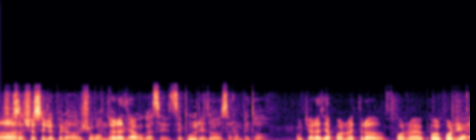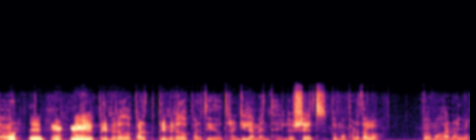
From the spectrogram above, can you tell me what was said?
operador. Yo, soy- yo soy el operador. Yo cuando abro la boca se, se pudre todo, se rompe todo. Muchas gracias por nuestro por, por, por tu ver. aporte. Pri- Primero dos, part- primero dos partidos, tranquilamente. Los Jets podemos perderlo, podemos ganarlo.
